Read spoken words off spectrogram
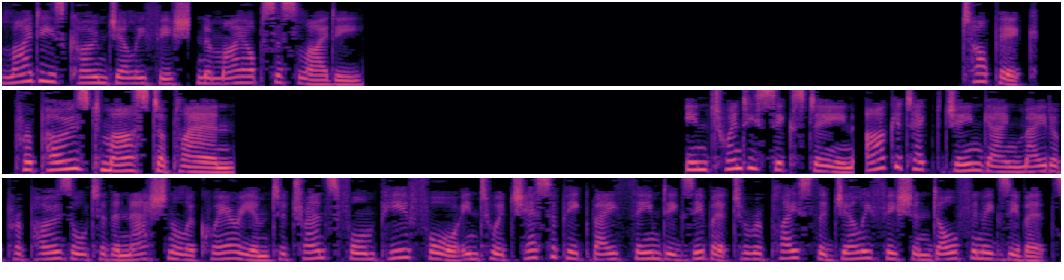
Leides comb jellyfish Mnemiopsis leidyi Topic. Proposed master plan in 2016, architect Jeanne Gang made a proposal to the National Aquarium to transform Pier 4 into a Chesapeake Bay-themed exhibit to replace the jellyfish and dolphin exhibits.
